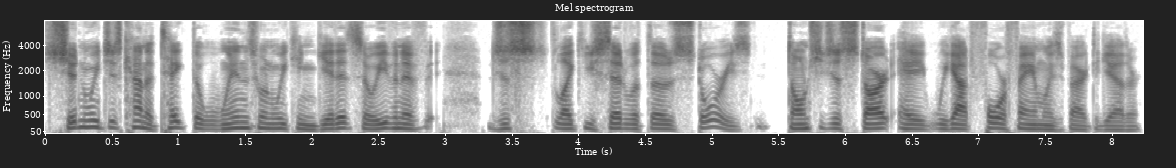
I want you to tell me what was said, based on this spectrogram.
Shouldn't we just kind of take the wins when we can get it? So even if just like you said with those stories, don't you just start, hey, we got four families back together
